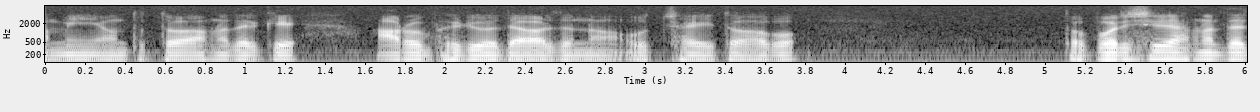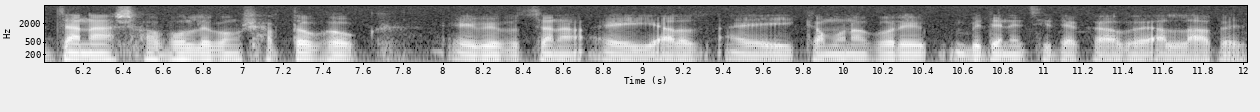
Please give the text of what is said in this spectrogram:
আমি অন্তত আপনাদেরকে আরও ভিডিও দেওয়ার জন্য উৎসাহিত হব। তো পরিশেষে আপনাদের জানা সফল এবং সার্থক হোক এই বিবেচনা, এই আলো, এই কামনা করে বিদায় নিচ্ছি। দেখা হবে। আল্লাহ হাফেজ।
